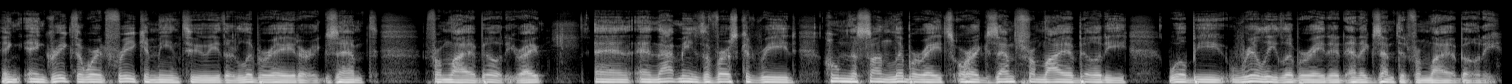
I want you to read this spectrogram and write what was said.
In, in Greek, the word free can mean to either liberate or exempt from liability, right? And, and that means the verse could read, Whom the Son liberates or exempts from liability will be really liberated and exempted from liability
